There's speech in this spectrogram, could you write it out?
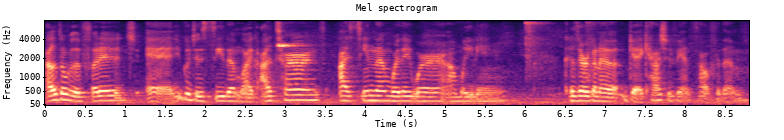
I looked over the footage and you could just see them like I turned, I seen them where they were, I'm waiting because they're gonna get cash advance out for them.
